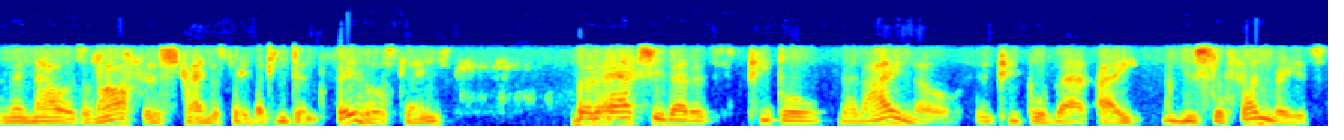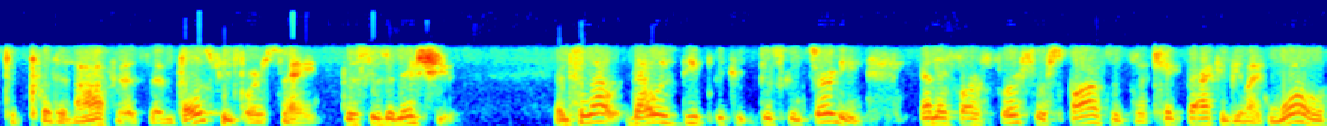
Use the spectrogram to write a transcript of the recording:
and then now is in office trying to say that he didn't say those things but actually that it's people that I know and people that I used to fundraise to put in office, and those people are saying this is an issue. And so that that was deeply disconcerting. And if our first response is to kick back and be like, "Whoa,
